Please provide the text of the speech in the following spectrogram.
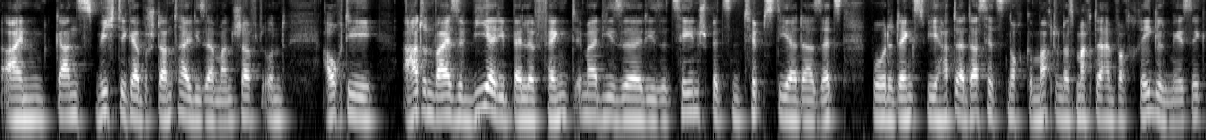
Ein ganz wichtiger Bestandteil dieser Mannschaft und auch die Art und Weise, wie er die Bälle fängt, immer diese, diese zehenspitzen Tipps, die er da setzt, wo du denkst, wie hat er das jetzt noch gemacht? Und das macht er einfach regelmäßig.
